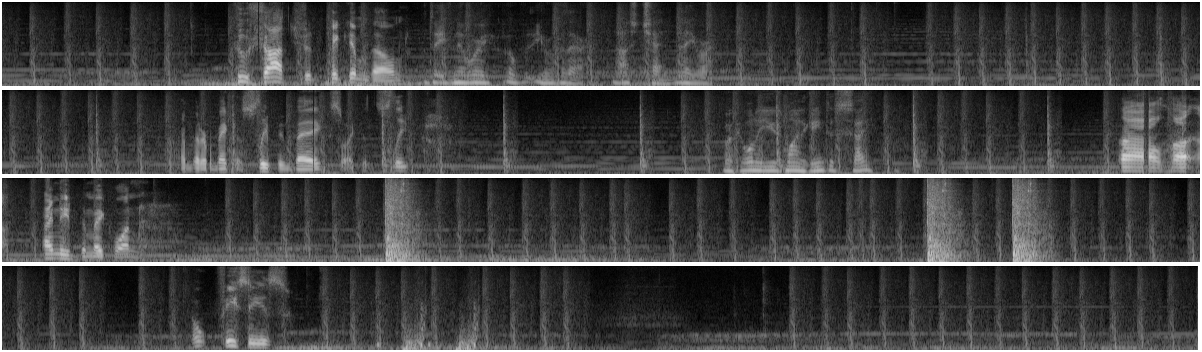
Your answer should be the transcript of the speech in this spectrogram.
Two shots should take him down. I don't even know where you, oh, you're over there. No, that's Chen. There you are. I better make a sleeping bag so I can sleep. Well, if you want to use mine again, just say. Uh, uh, I need to make one. Oh, feces.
